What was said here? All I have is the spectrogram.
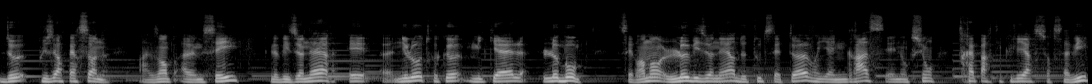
de plusieurs personnes. Par exemple, à MCI, le visionnaire est euh, nul autre que Michael Lebeau. C'est vraiment le visionnaire de toute cette œuvre. Il y a une grâce et une onction très particulière sur sa vie.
